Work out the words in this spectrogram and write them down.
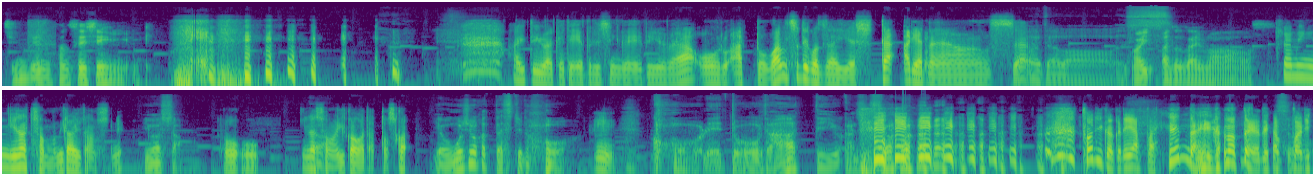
全然反省してへんやんけ。はい、というわけで、エブリシング・エビューはオール・アット・ワンスでございました。ありがとうございます。ありがとうございます。はい、ありがとうございます。ちなみに、ニナッチさんも見られたんですね。見ました。お、ニナッチさんはいかがだったですか？いや、面白かったですけど、うんこれどうだっていう感じですよ。とにかくね、やっぱ変な映画なんだよね、やっぱり。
